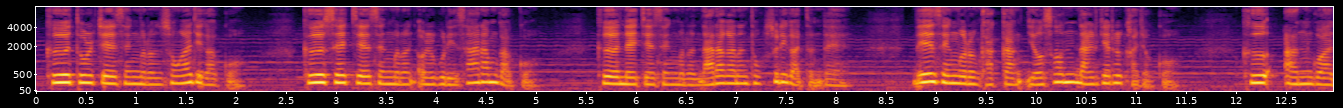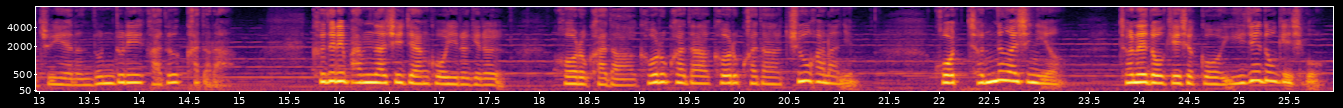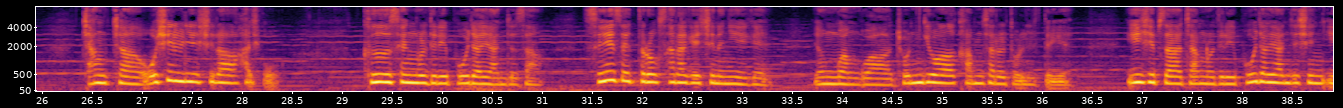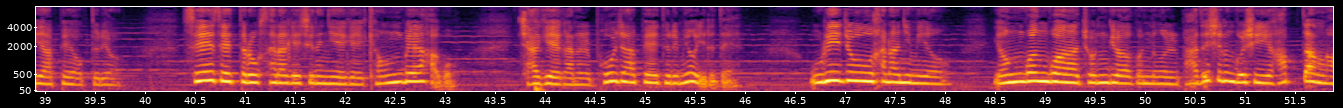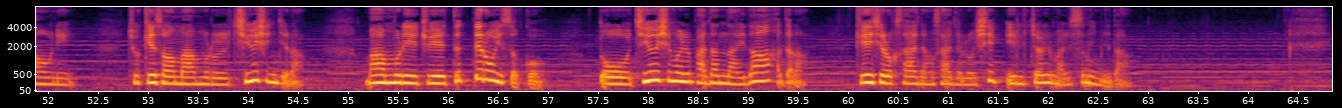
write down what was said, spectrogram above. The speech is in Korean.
그 둘째 생물은 송아지 같고 그 셋째 생물은 얼굴이 사람 같고 그 넷째 생물은 날아가는 독수리 같은데 네 생물은 각각 여섯 날개를 가졌고 그 안과 주위에는 눈들이 가득하더라. 그들이 밤낮 쉬지 않고 이르기를 거룩하다 거룩하다 거룩하다 주 하나님 곧 전능하시니여 전에도 계셨고 이제도 계시고 장차 오실 이시라 하시고 그 생물들이 보좌에 앉으사 세세토록 살아계시는 이에게 영광과 존귀와 감사를 돌릴 때에 24 장로들이 보좌에 앉으신 이 앞에 엎드려 세세토록 살아계시는 이에게 경배하고 자기의 간을 보좌 앞에 들으며 이르되 우리 주 하나님이여 영광과 존귀와 권능을 받으시는 것이 합당하오니 주께서 만물을 지으신지라. 만물이 주의 뜻대로 있었고 또 지으심을 받았나이다 하더라. 계시록 4장 4절로 11절 말씀입니다.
